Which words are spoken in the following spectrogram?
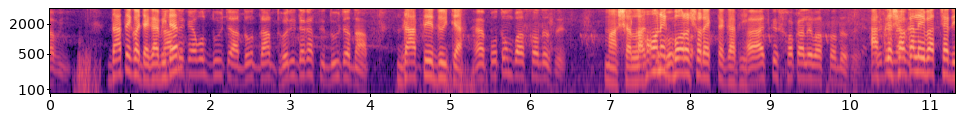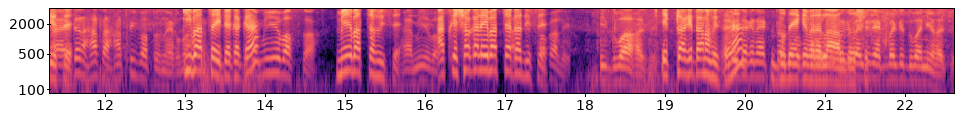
গাবি দাঁতে কয়টা গাভীটার? দাঁতে কেবল দুইটা দাঁত ধরি দেখাচ্ছি দুইটা দাঁত। দাঁতে দুইটা। হ্যাঁ প্রথম বাচ্চা দেছে। মাশাল্লাহ আজকে অনেক বড় সড় একটা গাভী। হ্যাঁ আজকে সকালে বাচ্চা দেছে। আজকে সকালে বাচ্চা দিয়েছে। এটা হাঁটা হাঁটতেই পারতো না এখন। কি বাচ্চা এটা কাকা? মেয়ে বাচ্চা। মেয়ে বাচ্চা হইছে। হ্যাঁ মেয়ে বাচ্চা। আজকে সকালে এই বাচ্চাটা দিছে। সকালে এই দুয়া হয়েছে। একটু আগে টানা হয়েছে না? দেখেন একটা দুধে একেবারে লাল দর্শক। এক বালতি দুবা নিয়ে হয়েছে।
